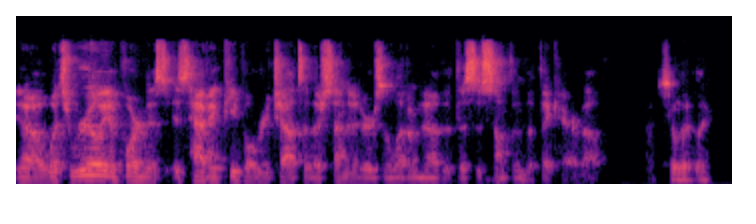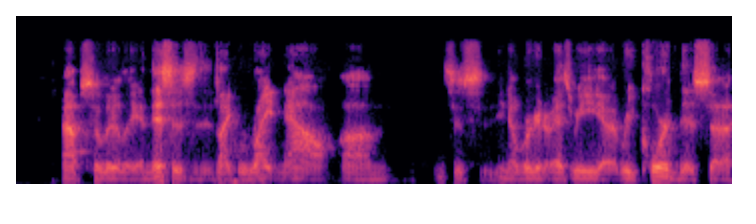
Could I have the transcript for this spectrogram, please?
you know what's really important is is having people reach out to their senators and let them know that this is something that they care about. Absolutely, absolutely, and this is like right now. Um, this is you know we're gonna as we uh, record this. Uh,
